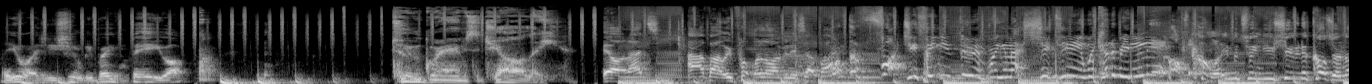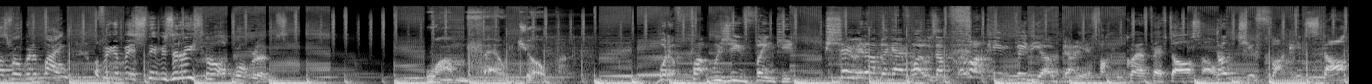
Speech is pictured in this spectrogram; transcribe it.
At your age, you shouldn't be breathing, but here you are. Two grams of Charlie. Yeah, lads, how about we put my live in this up? What the fuck do you think you're doing bringing that shit in here? We could have been lit! Oh, come on, in between you shooting a cozzer and us robbing a bank, I think a bit of sniff is the least of our problems. One failed job. What the fuck was you thinking? Shooting up the game like it was a fucking video game. Yeah, fucking Grand Theft arsehole. Don't you fucking start.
